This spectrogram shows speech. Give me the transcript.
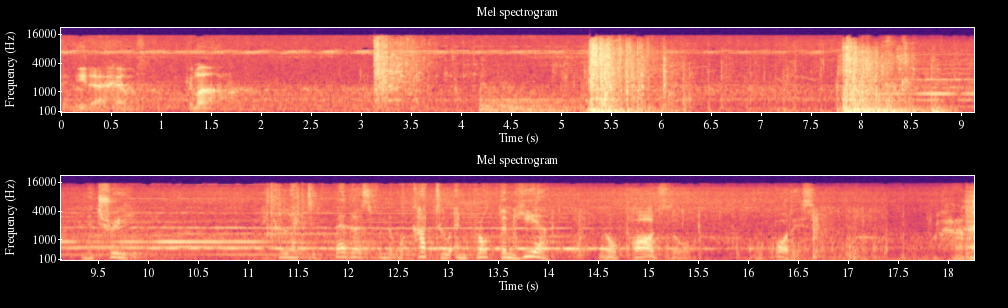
they need our help. Come on. Feathers from the Wakatu and brought them here. No pods, though. No bodies. What happened?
